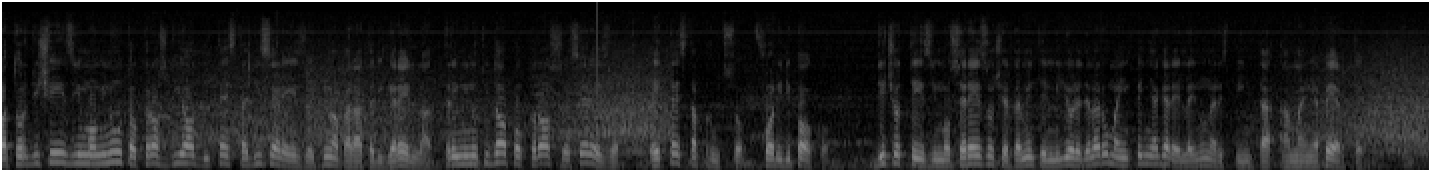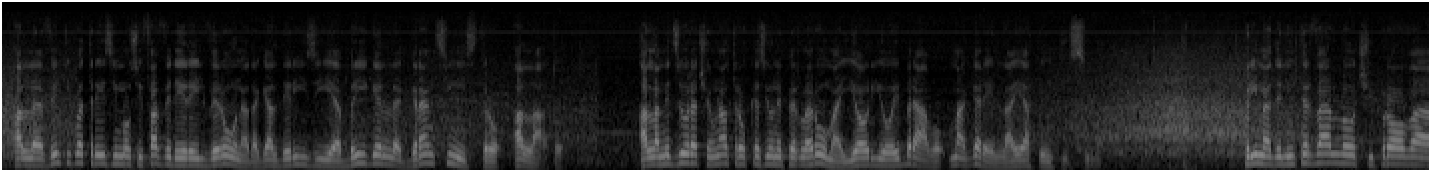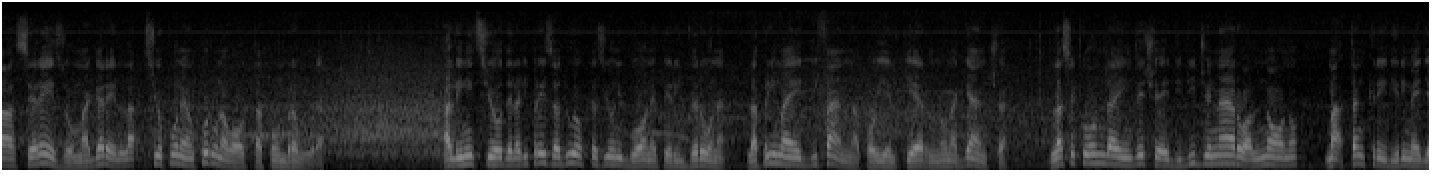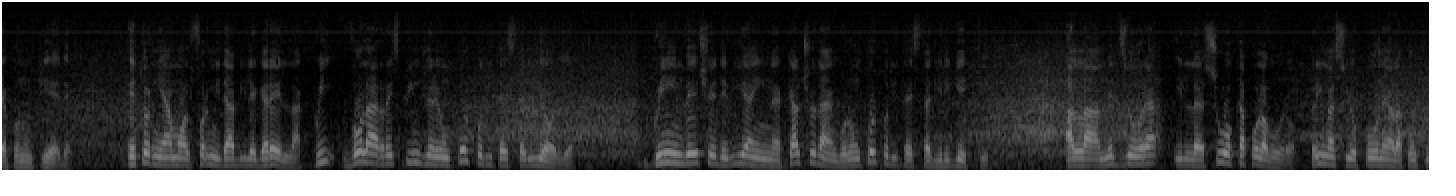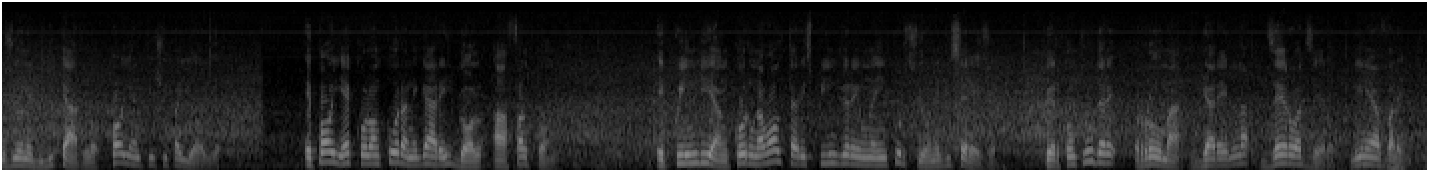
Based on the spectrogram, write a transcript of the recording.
Quattordicesimo minuto, cross di Oddi, testa di Sereso e prima parata di Garella. Tre minuti dopo, cross Sereso e testa Pruzzo, fuori di poco. Diciottesimo, Sereso, certamente il migliore della Roma, impegna Garella in una respinta a mani aperte. Al ventiquattresimo si fa vedere il Verona da Galderisi a Brigel, gran sinistro al lato. Alla mezz'ora c'è un'altra occasione per la Roma, Iorio è bravo, ma Garella è attentissimo. Prima dell'intervallo ci prova Sereso, ma Garella si oppone ancora una volta con bravura. All'inizio della ripresa due occasioni buone per il Verona. La prima è di Fanna, poi Elchier non aggancia. La seconda invece è di Di Gennaro al nono, ma Tancredi rimedia con un piede. E torniamo al formidabile Garella. Qui vola a respingere un colpo di testa di Iorio. Qui invece devia in calcio d'angolo un colpo di testa di Righetti. Alla mezz'ora il suo capolavoro. Prima si oppone alla conclusione di Di Carlo, poi anticipa Iorio. E poi eccolo ancora negare il gol a Falcon. E quindi ancora una volta respingere una incursione di Sereso. Per concludere Roma-Garella 0-0, linea a Valente.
